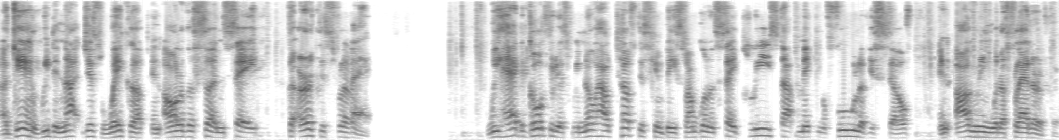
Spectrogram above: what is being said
Again, we did not just wake up and all of a sudden say the earth is flat. We had to go through this. We know how tough this can be. So I'm going to say, please stop making a fool of yourself and arguing with a flat earther,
